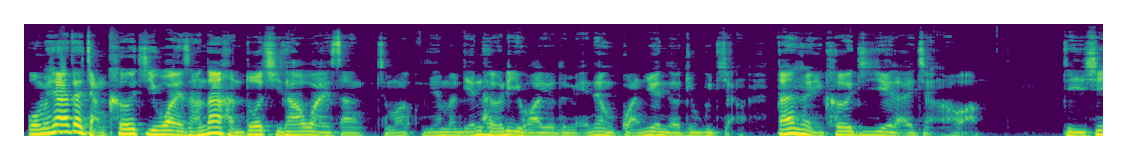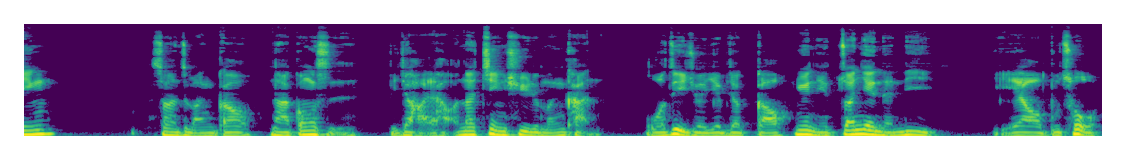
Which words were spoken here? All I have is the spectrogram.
我们现在在讲科技外商，但很多其他外商，什么什么联合利华有的没那种管院的就不讲。单纯以科技业来讲的话，底薪算是蛮高，那工时。比较还好，那进去的门槛，我自己觉得也比较高，因为你的专业能力也要不错。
